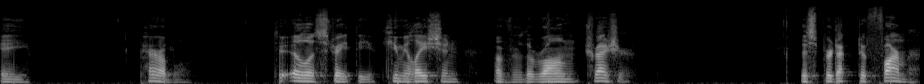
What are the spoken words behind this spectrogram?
a parable to illustrate the accumulation of the wrong treasure. This productive farmer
